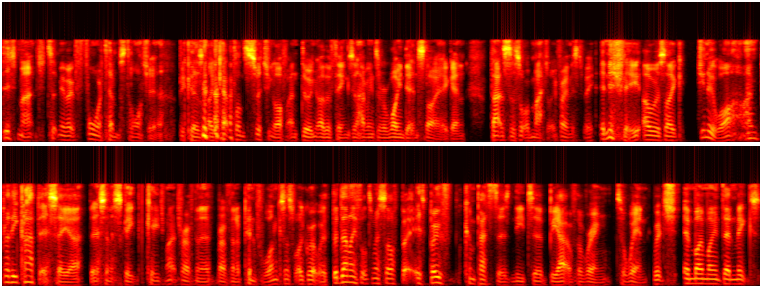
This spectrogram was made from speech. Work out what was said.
This match took me about four attempts to watch it because I kept on switching off and doing other things and having to rewind it and start it again. That's the sort of match I found this to be. Initially, I was like, do you know what? I'm bloody glad that it's a uh, that it's an escape cage match rather than a rather than a pinfall one because that's what I grew up with. But then I thought to myself, but it's both competitors need to be out of the ring to win, which in my mind then makes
